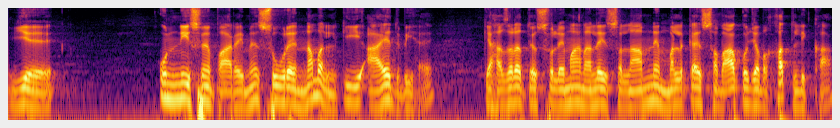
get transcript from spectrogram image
یہ انیسویں پارے میں سورہ نمل کی آیت بھی ہے۔ کہ حضرت سلیمان علیہ السلام نے ملکہ سبا کو جب خط لکھا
